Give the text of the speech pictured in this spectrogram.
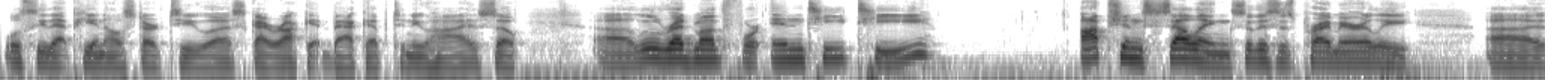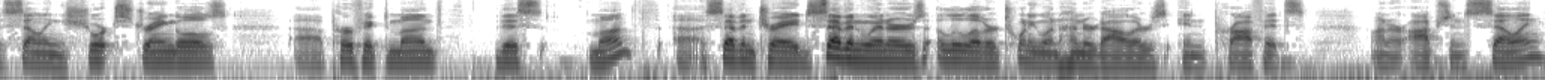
we'll see that P&L start to uh, skyrocket back up to new highs. So uh, a little red month for NTT. Option selling. So this is primarily uh, selling short strangles. Uh, perfect month this month. Uh, seven trades, seven winners, a little over $2,100 in profits on our option selling.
